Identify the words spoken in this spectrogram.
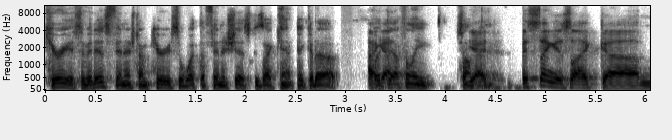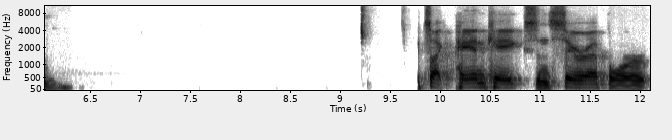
curious if it is finished. I'm curious of what the finish is because I can't pick it up. I But got definitely something. yeah. This thing is like um, it's like pancakes and syrup, or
